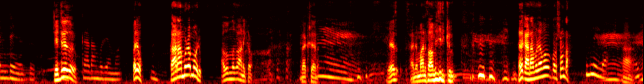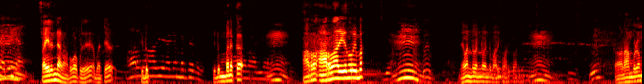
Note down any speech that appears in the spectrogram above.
എന്റെ ഇത്. ചേച്ചിയുടെ ഇത് വരും? വരൂ. വരും. അതൊന്ന് കാണിക്കണം. പ്രേക്ഷകരെ. ദേ ഹനുമാൻ സ്വാമി ഇരിക്കണം അതെ കാടാമ്പുഴമ്മ പ്രശ്നമുണ്ടാ? ഇല്ല ഇല്ല ആ. സൈലന്റാ ആണ്. അപ്പൊ കുഴപ്പമില്ല. മറ്റേ ഇടും ഇടുമ്പനൊക്കെ ആറ് നാഴിക എന്ന് പറയുമ്പോ? ഞാൻ വണ്ട് വണ്ട് വണ്ട് മാറി മാറി മാറി. കാണാമ്പുഴം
